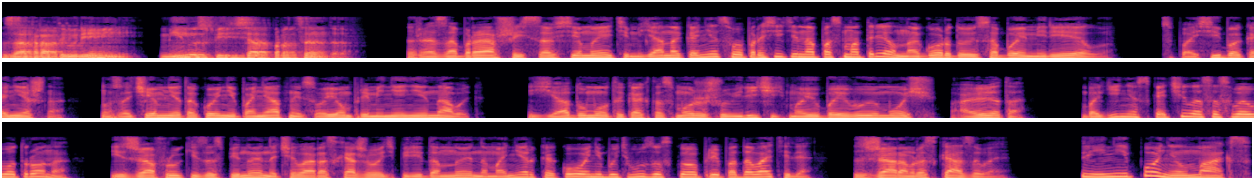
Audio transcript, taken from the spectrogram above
Затраты времени – минус 50%. Разобравшись со всем этим, я наконец вопросительно посмотрел на гордую собой Мириэлу. Спасибо, конечно, но зачем мне такой непонятный в своем применении навык? Я думал, ты как-то сможешь увеличить мою боевую мощь, а это... Богиня вскочила со своего трона и, сжав руки за спиной, начала расхаживать передо мной на манер какого-нибудь вузовского преподавателя, с жаром рассказывая. Ты не понял, Макс.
